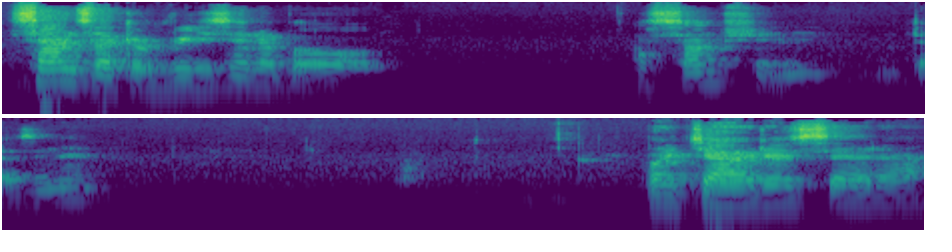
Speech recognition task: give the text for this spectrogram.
Sounds like a reasonable assumption, doesn't it? But Zhao said, uh,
